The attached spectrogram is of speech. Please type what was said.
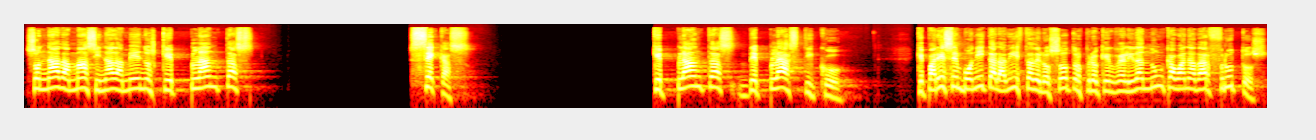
son nada más y nada menos que plantas secas que plantas de plástico que parecen bonitas a la vista de los otros, pero que en realidad nunca van a dar frutos.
